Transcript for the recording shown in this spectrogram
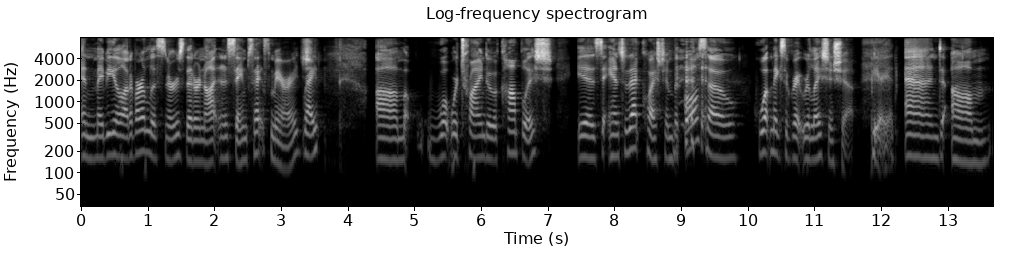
and maybe a lot of our listeners that are not in a same sex marriage, Right. Um, what we're trying to accomplish is to answer that question, but also what makes a great relationship. Period. And um,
